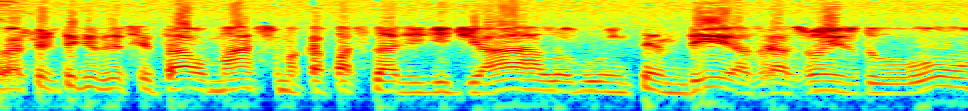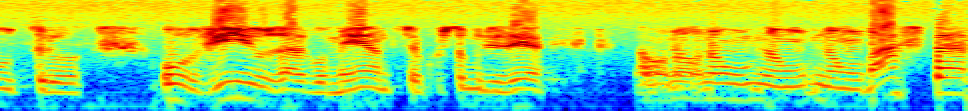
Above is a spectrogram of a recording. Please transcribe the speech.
Eu acho que a gente tem que exercitar ao máximo a capacidade de diálogo, entender as razões do outro, ouvir os argumentos. Eu costumo dizer, não, não, não, não, não basta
